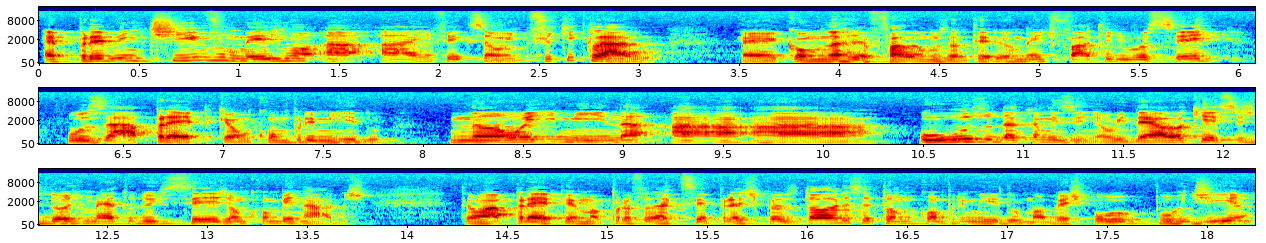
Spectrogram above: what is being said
é, preventivo mesmo a, a infecção. E fique claro, é, como nós já falamos anteriormente, o fato de você usar a PrEP, que é um comprimido, não elimina a, a, o uso da camisinha. O ideal é que esses dois métodos sejam combinados. Então, a PrEP é uma profilaxia pré-expositória, você toma um comprimido uma vez por, por dia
